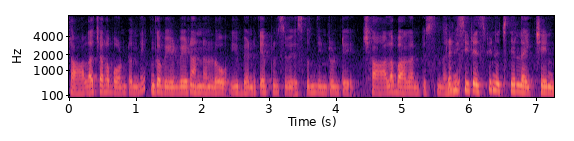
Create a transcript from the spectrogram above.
చాలా చాలా బాగుంటుంది. ఇంకా వేడి వేడి అన్నంలో ఈ బెండకాయ పులుసు వేసుకుని తింటుంటే చాలా బాగా అనిపిస్తుంది ఫ్రెండ్స్ ఈ రెసిపీ నచ్చితే లైక్ చేయండి.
